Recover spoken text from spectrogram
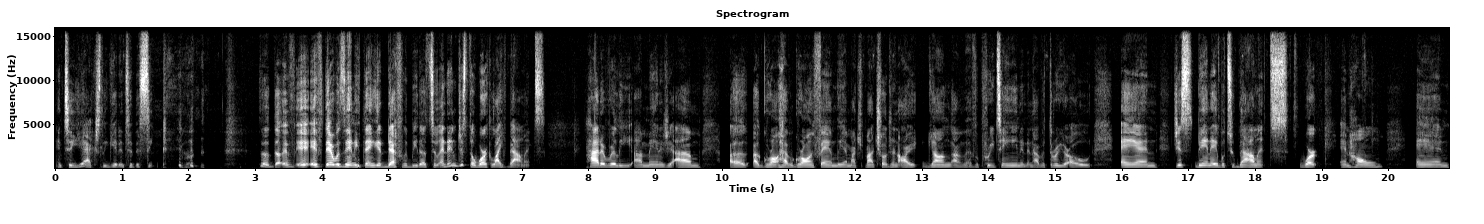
until you actually get into the seat. Right. so the, if if there was anything, it'd definitely be those two, and then just the work life balance, how to really uh, manage it. I'm a, a grown have a growing family, and my my children are young. I have a preteen, and then I have a three year old, and just being able to balance work and home and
